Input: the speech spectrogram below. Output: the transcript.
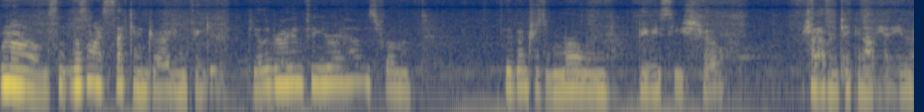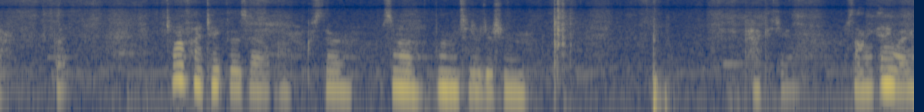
no, no this, this is my second dragon figure. The other dragon figure I have is from The Adventures of Merlin BBC show, which I haven't taken out yet either. Don't know if I take those out because they're it's in a limited edition packaging or something. Anyway,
